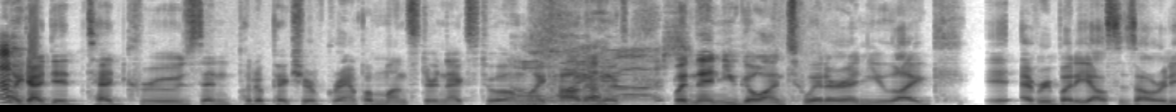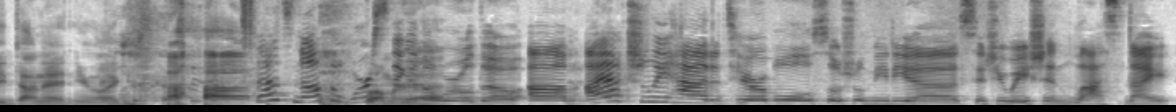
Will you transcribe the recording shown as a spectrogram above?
Like I did Ted Cruz and put a picture of Grandpa Munster next to him, oh like how that looks. But then you go on Twitter and you like it, everybody else has already done it, and you're like, okay. that's not the worst Bummer. thing in the world, though. Um, I actually had a terrible social media situation last night.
